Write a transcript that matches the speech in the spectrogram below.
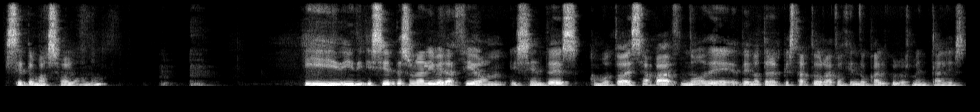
se toma sola, ¿no? Y, y- sientes una liberación y sientes como toda esa paz, ¿no? De, de no tener que estar todo el rato haciendo cálculos mentales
